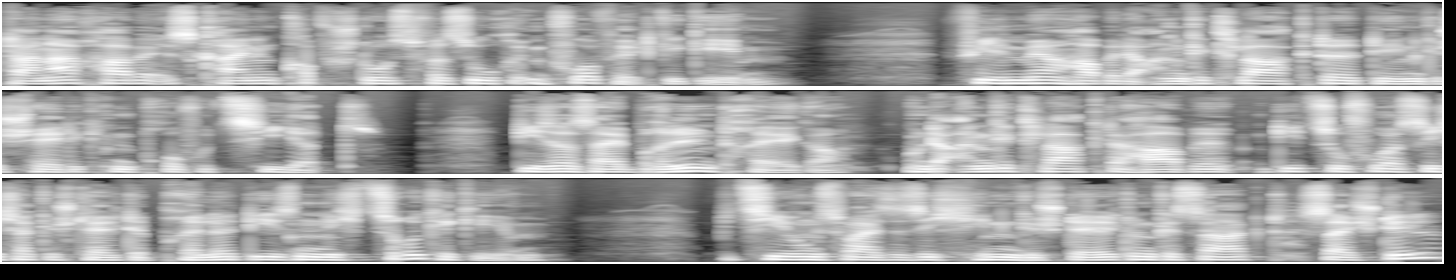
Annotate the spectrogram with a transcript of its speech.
Danach habe es keinen Kopfstoßversuch im Vorfeld gegeben. Vielmehr habe der Angeklagte den Geschädigten provoziert. Dieser sei Brillenträger und der Angeklagte habe die zuvor sichergestellte Brille diesem nicht zurückgegeben, beziehungsweise sich hingestellt und gesagt, sei still,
